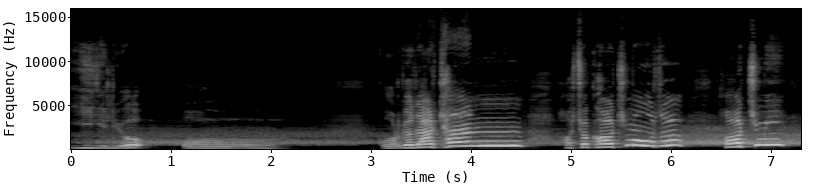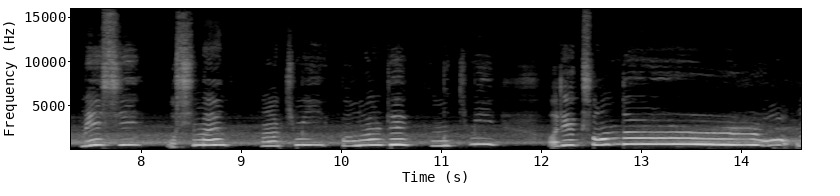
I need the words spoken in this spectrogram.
İyi geliyor. Oo. Gorga derken Haçak Hakimi orada. Hakimi, Messi, Osimhen, Hakimi, Valverde, Hakimi, Alexander. O, o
